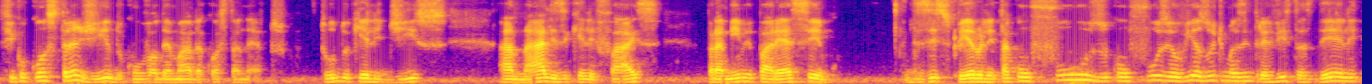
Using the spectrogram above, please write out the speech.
fico constrangido com o Valdemar da Costa Neto. Tudo que ele diz, a análise que ele faz, para mim me parece desespero. Ele está confuso, confuso. Eu vi as últimas entrevistas dele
